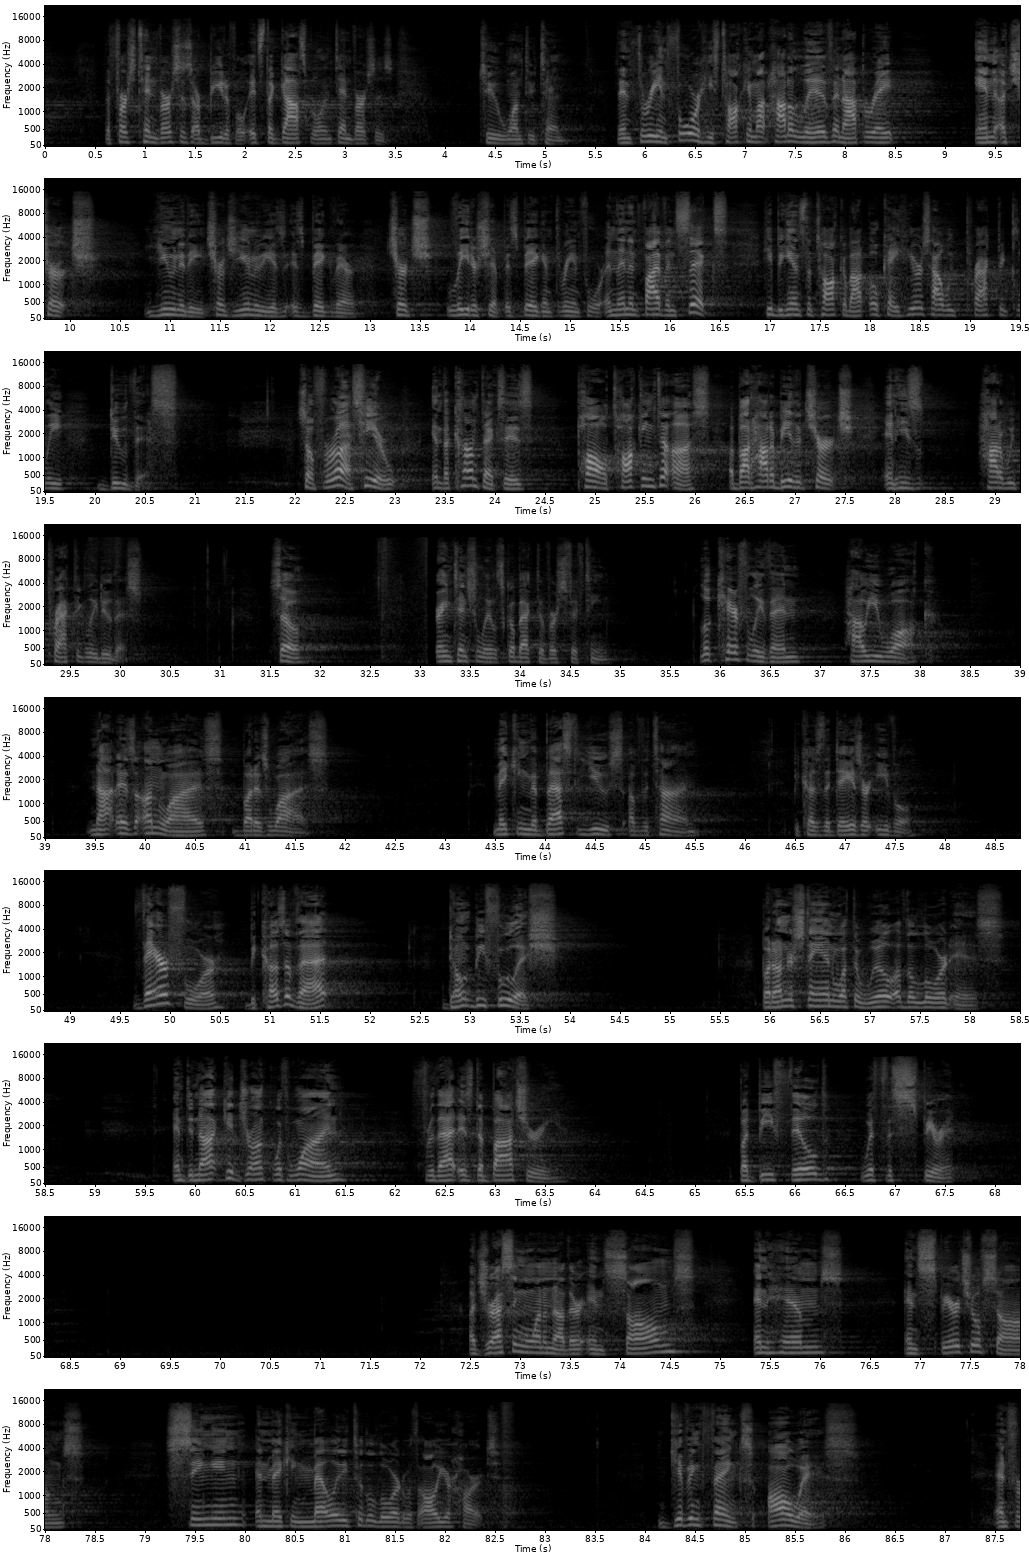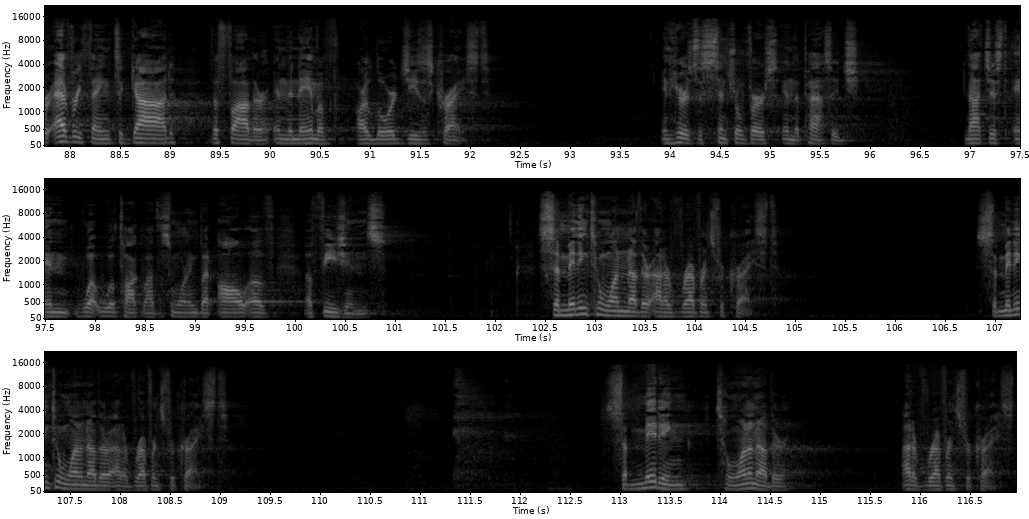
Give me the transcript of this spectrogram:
The first 10 verses are beautiful. It's the gospel in 10 verses 2, 1 through 10. Then 3 and 4, he's talking about how to live and operate in a church. Unity, church unity is, is big there. Church leadership is big in 3 and 4. And then in 5 and 6, he begins to talk about okay, here's how we practically do this. So for us here, in the context is Paul talking to us about how to be the church, and he's how do we practically do this? So, very intentionally, let's go back to verse 15. Look carefully then how you walk, not as unwise, but as wise, making the best use of the time, because the days are evil. Therefore, because of that, don't be foolish but understand what the will of the Lord is. And do not get drunk with wine, for that is debauchery, but be filled with the Spirit. Addressing one another in psalms and hymns and spiritual songs, singing and making melody to the Lord with all your heart giving thanks always and for everything to God the Father in the name of our Lord Jesus Christ. And here's the central verse in the passage, not just in what we'll talk about this morning, but all of Ephesians. Submitting to one another out of reverence for Christ. Submitting to one another out of reverence for Christ. Submitting to one another out of reverence for Christ.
